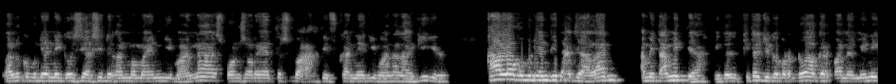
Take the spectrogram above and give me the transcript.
lalu kemudian negosiasi dengan pemain gimana, sponsornya terus mengaktifkannya gimana lagi gitu. Kalau kemudian tidak jalan, amit-amit ya, gitu. Kita juga berdoa agar pandemi ini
